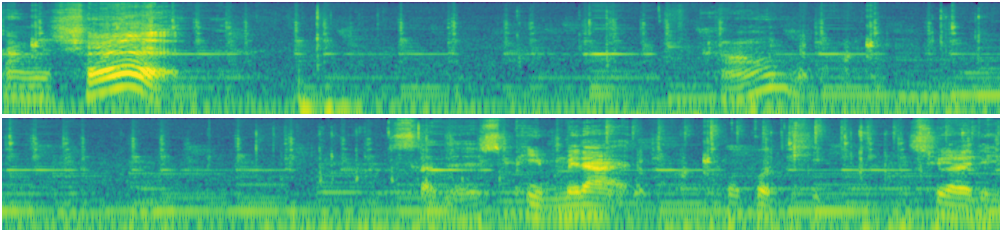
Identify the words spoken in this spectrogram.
ตั้งชื่อเอาสัตว์พิมพ์ไม่ได้ต้องกดคลิกชื่ออะไรดี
